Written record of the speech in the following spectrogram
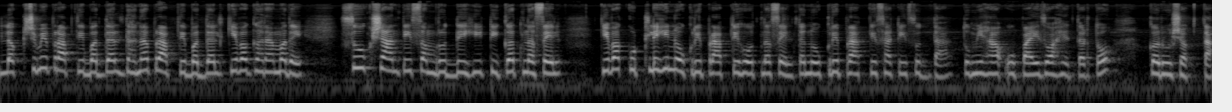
लक्ष्मीप्राप्तीबद्दल धनप्राप्तीबद्दल किंवा घरामध्ये सुख शांती समृद्धी ही टिकत नसेल किंवा कुठलीही नोकरी प्राप्ती होत नसेल तर नोकरी प्राप्तीसाठी सुद्धा तुम्ही हा उपाय जो आहे तर तो करू शकता.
